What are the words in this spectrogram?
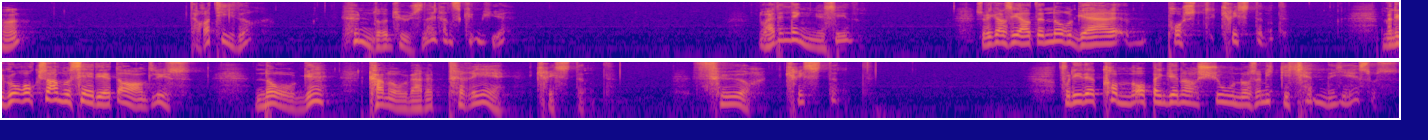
Hæ? Det var tider. 100 000 er ganske mye. Nå er det lenge siden. Så vi kan si at Norge er postkristent. Men det går også an å se det i et annet lys. Norge kan òg være pre-kristent. Før-kristent. Fordi det kommer opp en generasjon som ikke kjenner Jesus.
